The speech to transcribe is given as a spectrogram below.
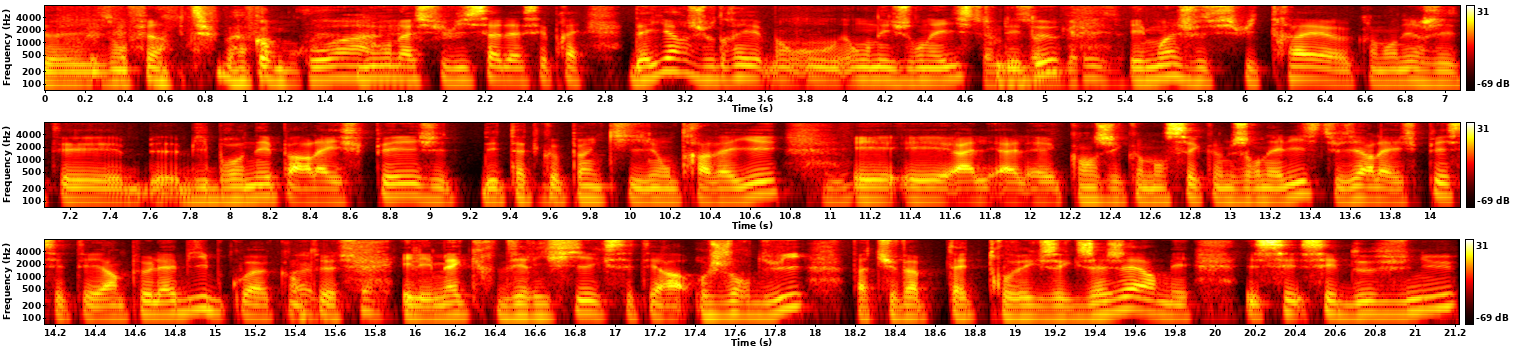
ils ont fait un petit peu. Comme quoi Nous, on a suivi ça d'assez près. D'ailleurs, je voudrais. On, est journalistes tous les deux. Et moi, je suis très. Euh, comment dire J'ai été biberonné par l'AFP. J'ai des tas de copains qui y ont travaillé. Mmh. Et, quand j'ai commencé comme journaliste, tu veux dire, l'AFP, c'était un peu la Bible, quoi. Quand, et les mecs vérifiaient, etc. Aujourd'hui, tu vas peut-être trouver que j'exagère, mais c'est devenu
